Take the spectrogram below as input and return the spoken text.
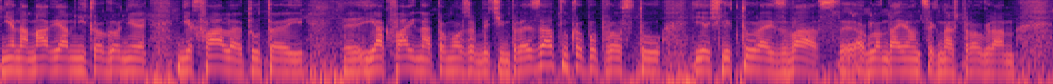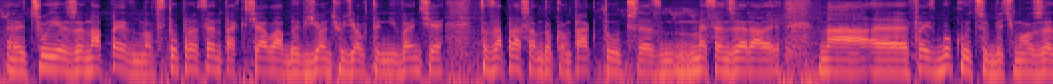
nie namawiam nikogo, nie, nie chwalę tutaj, e, jak fajna to może być impreza, tylko po prostu, jeśli któraś z Was e, oglądających nasz program czuje, że na pewno w 100% chciałaby wziąć udział w tym evencie, to zapraszam do kontaktu przez Messengera na Facebooku, czy być może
